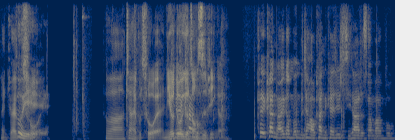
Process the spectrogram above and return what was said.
感觉还不对错哎，耶，对啊，这样还不错哎，你又多一个装饰品了。可以看哪一个门比较好看，你可以去洗它的上半部。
